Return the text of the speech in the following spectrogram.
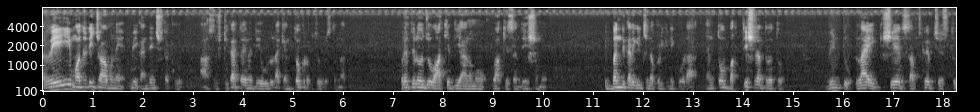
రేయి మొదటి జామునే మీకు అందించుటకు ఆ సృష్టికర్త అయిన దేవుడు నాకు ఎంతో కృప చూపిస్తున్నారు. ప్రతిరోజు వాక్య ధ్యానము వాక్య సందేశము ఇబ్బంది కలిగించినప్పటికీ కూడా ఎంతో భక్తి శ్రద్ధలతో వింటూ లైక్ షేర్ సబ్స్క్రైబ్ చేస్తూ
